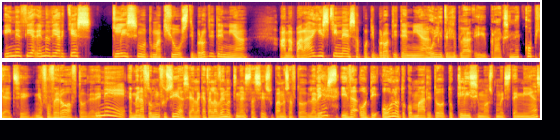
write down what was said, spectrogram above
είναι δια- ένα διαρκές κλείσιμο του ματιού στην πρώτη ταινία, αναπαράγει σκηνές από την πρώτη ταινία. Όλη η τρίτη πλα- η πράξη είναι κόπια, έτσι. Είναι φοβερό αυτό. Δηλαδή, Ναι, Εμένα αυτό με ενθουσίασε, αλλά καταλαβαίνω την ένστασή σου πάνω σε αυτό. Δηλαδή, Yes. είδα ότι όλο το κομμάτι, το, το κλείσιμο, ας πούμε, της ταινίας.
